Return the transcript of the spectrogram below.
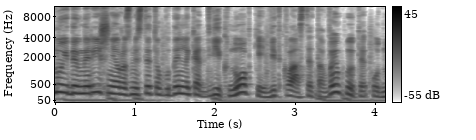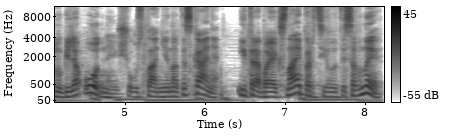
Ну і дивне рішення розмістити у будильника дві кнопки, відкласти та вимкнути одну біля одної, що ускладнює натискання. І треба як снайпер цілитися в них,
